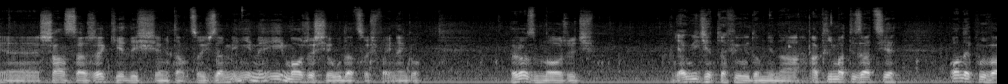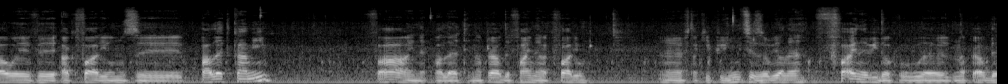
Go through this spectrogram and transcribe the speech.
e, szansa, że kiedyś się tam coś zamienimy i może się uda coś fajnego rozmnożyć. Jak widzicie, trafiły do mnie na aklimatyzację. One pływały w akwarium z paletkami. Fajne palety, naprawdę fajne akwarium. E, W takiej piwnicy zrobione. Fajny widok w ogóle, naprawdę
